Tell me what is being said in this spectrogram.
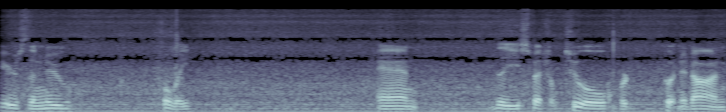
Here's the new pulley. And the special tool for putting it on.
